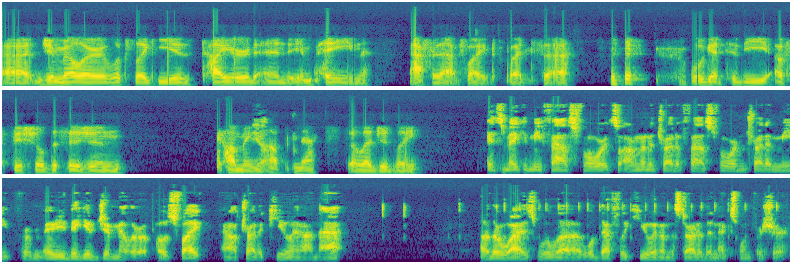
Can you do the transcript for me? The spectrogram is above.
Uh, Jim Miller looks like he is tired and in pain after that fight, but uh, we'll get to the official decision coming Yeah. up next, allegedly. It's making me fast forward, so I'm going to try to fast forward and try to meet for maybe they give Jim Miller a post fight, and I'll try to cue in on that. Otherwise, we'll uh, we'll definitely cue in on the start of the next one for sure.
